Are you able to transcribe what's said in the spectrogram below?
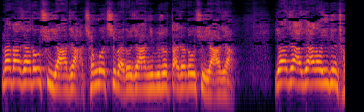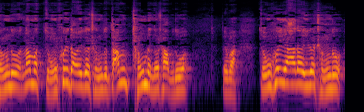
那大家都去压价，全国七百多家，你比如说大家都去压价，压价压到一定程度，那么总会到一个程度，咱们成本都差不多，对吧？总会压到一个程度，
